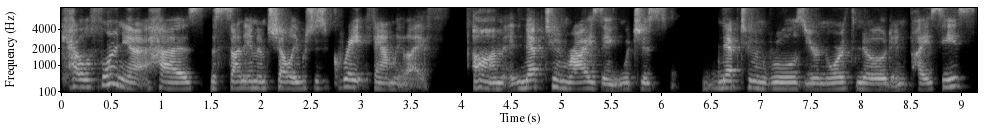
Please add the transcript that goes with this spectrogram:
California has the Sun Imum Coeli, which is great family life. Um, Neptune rising, which is Neptune rules your North Node in Pisces.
